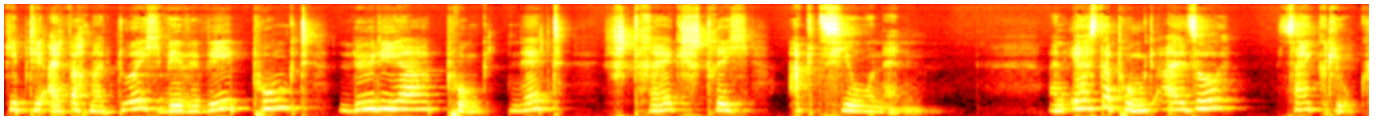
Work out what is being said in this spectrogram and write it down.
gebe dir einfach mal durch www.lydia.net-aktionen. Mein erster Punkt also, sei klug.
